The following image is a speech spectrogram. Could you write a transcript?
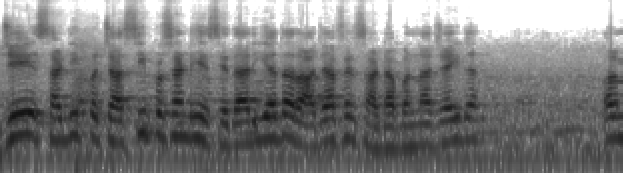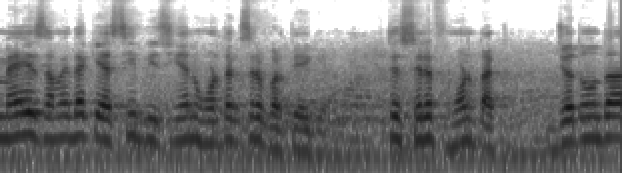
ਜੇ ਸਾਡੀ 85% ਹਿੱਸੇਦਾਰੀ ਆ, ਤਾਂ ਰਾਜਾ ਫਿਰ ਸਾਡਾ ਬਣਨਾ ਚਾਹੀਦਾ। ਔਰ ਮੈਂ ਇਹ ਸਮਝਦਾ ਕਿ ਐਸਸੀ ਬੀਸੀਆਂ ਨੂੰ ਹੁਣ ਤੱਕ ਸਿਰਫ ਵਰਤਿਆ ਗਿਆ, ਤੇ ਸਿਰਫ ਹੁਣ ਤੱਕ ਜਦੋਂ ਦਾ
